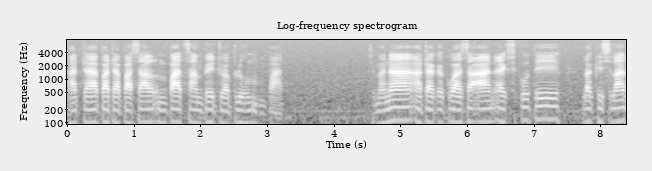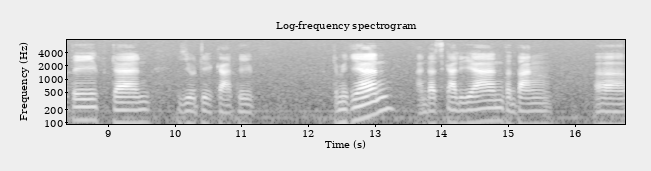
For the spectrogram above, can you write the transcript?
ada pada pasal 4 sampai 24 di mana ada kekuasaan eksekutif, legislatif, dan yudikatif. Demikian Anda sekalian tentang uh,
